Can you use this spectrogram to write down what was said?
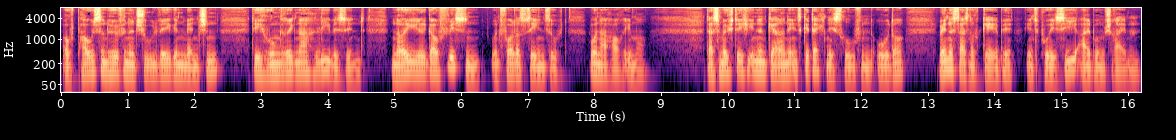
auf Pausenhöfen und Schulwegen Menschen, die hungrig nach Liebe sind, neugierig auf Wissen und voller Sehnsucht, wonach auch immer. Das möchte ich Ihnen gerne ins Gedächtnis rufen oder, wenn es das noch gäbe, ins Poesiealbum schreiben.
